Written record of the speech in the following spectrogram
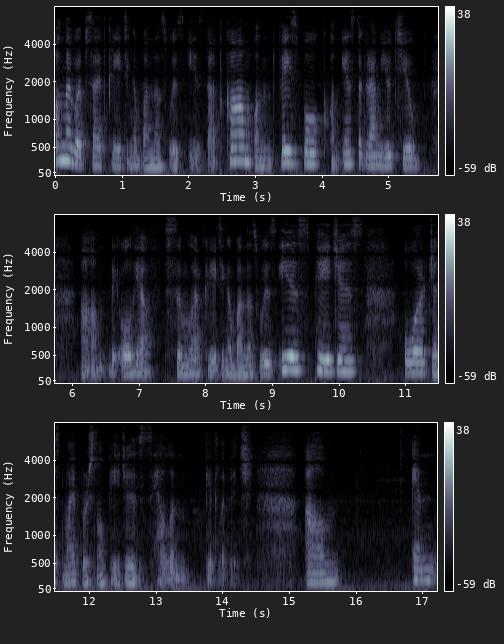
on my website creatingabundancewithease.com on facebook on instagram youtube. Um, they all have similar creating abundance with ease pages or just my personal pages helen gitlovich. Um, and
